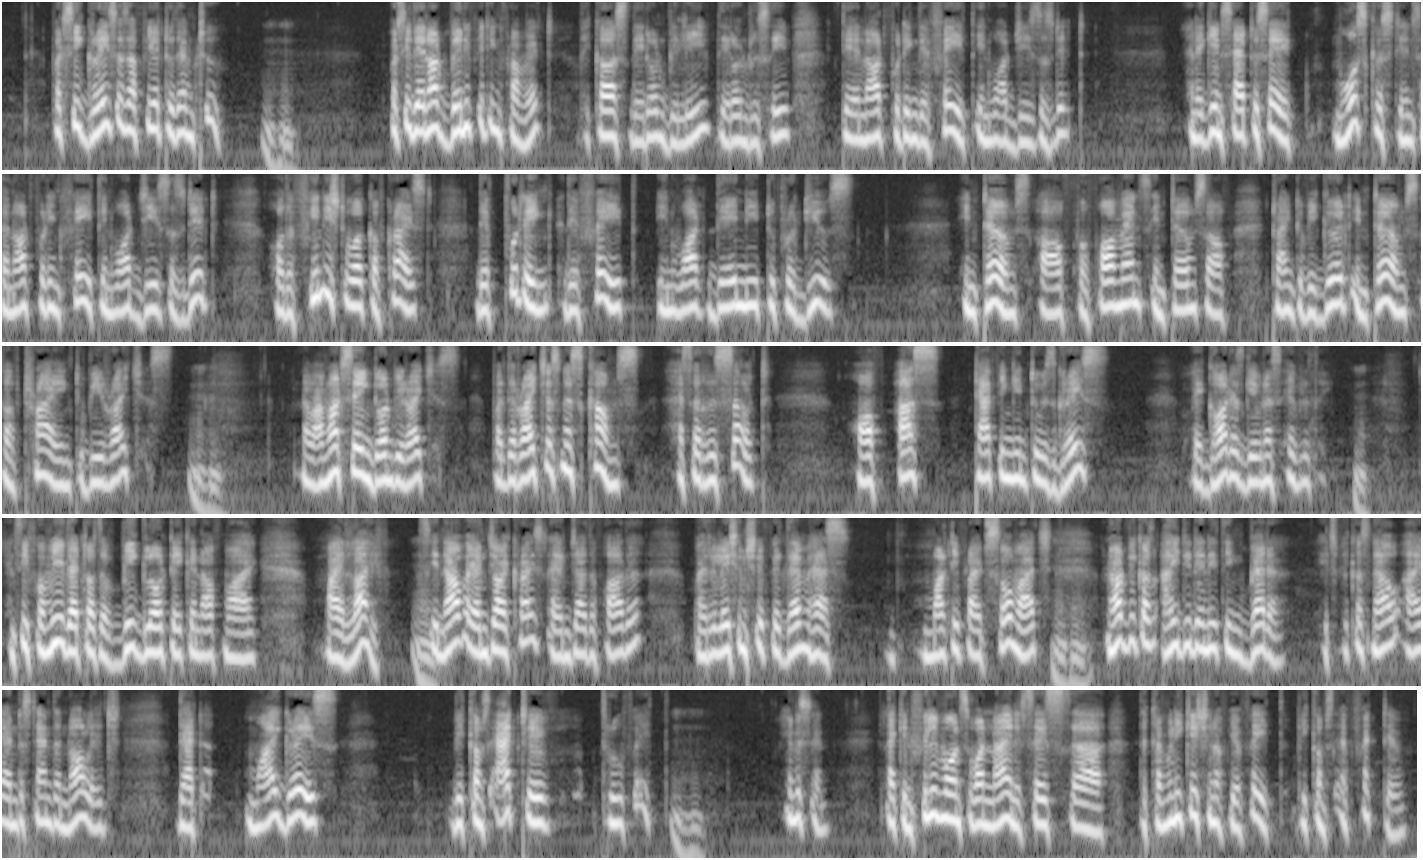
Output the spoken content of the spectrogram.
But see, grace has appeared to them too. Mm-hmm. But see, they're not benefiting from it because they don't believe, they don't receive, they're not putting their faith in what Jesus did. And again, sad to say, most Christians are not putting faith in what Jesus did or the finished work of Christ. They're putting their faith in what they need to produce in terms of performance, in terms of trying to be good, in terms of trying to be righteous. Mm-hmm. Now, I'm not saying don't be righteous, but the righteousness comes as a result of us tapping into His grace, where God has given us everything. Hmm. And see, for me, that was a big load taken off my my life. Hmm. See, now I enjoy Christ, I enjoy the Father. My relationship with them has multiplied so much, mm-hmm. not because I did anything better. It's because now I understand the knowledge that my grace becomes active through faith. You understand? Like in Philemons 1 9, it says, uh, the communication of your faith becomes effective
